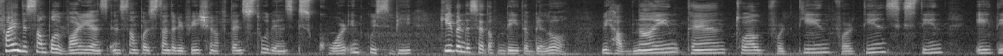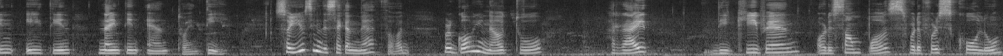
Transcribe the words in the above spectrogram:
Find the sample variance and sample standard deviation of 10 students score in quiz B given the set of data below. We have 9, 10, 12, 14, 14, 16, 18, 18, 19, and 20. So using the second method, we're going now to write the given or the samples for the first column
